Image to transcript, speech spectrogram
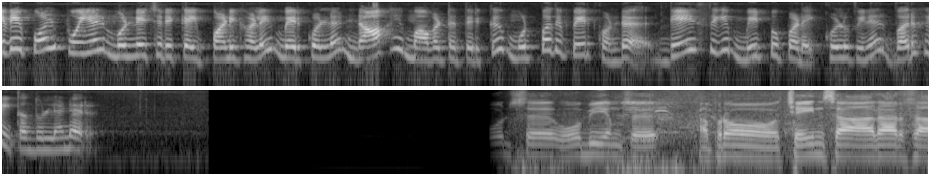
இதேபோல் புயல் முன்னெச்சரிக்கை பணிகளை மேற்கொள்ள நாகை மாவட்டத்திற்கு முப்பது பேர் கொண்ட தேசிய மீட்புப் படை குழுவினர் வருகை தந்துள்ளனர். போட்ஸு ஓபிஎம்ஸு அப்புறம் செயின்ஸா ஆர்ஆர்ஸா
